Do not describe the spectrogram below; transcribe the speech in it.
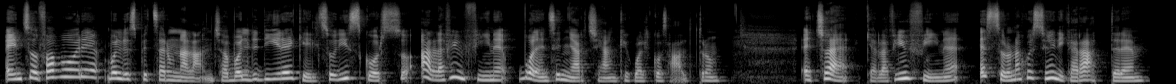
E in suo favore voglio spezzare una lancia, voglio dire che il suo discorso alla fin fine vuole insegnarci anche qualcos'altro e cioè che alla fin fine è solo una questione di carattere,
